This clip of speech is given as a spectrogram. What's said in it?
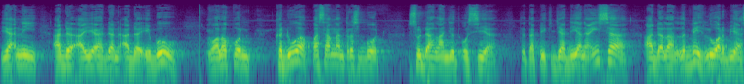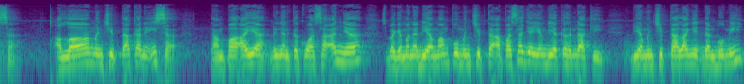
yakni ada ayah dan ada ibu. Walaupun kedua pasangan tersebut sudah lanjut usia tetapi kejadian Isa adalah lebih luar biasa. Allah menciptakan Isa tanpa ayah dengan kekuasaannya sebagaimana dia mampu mencipta apa saja yang dia kehendaki. Dia mencipta langit dan bumi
